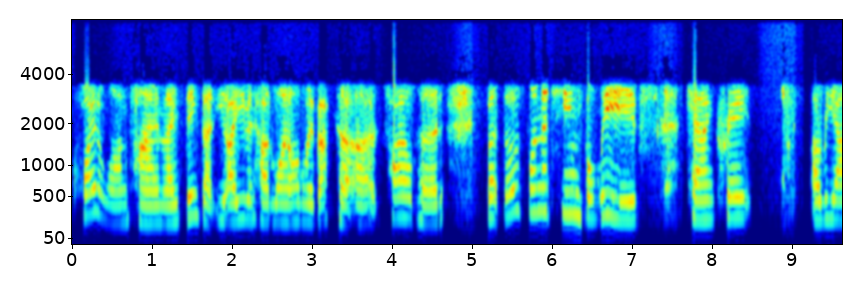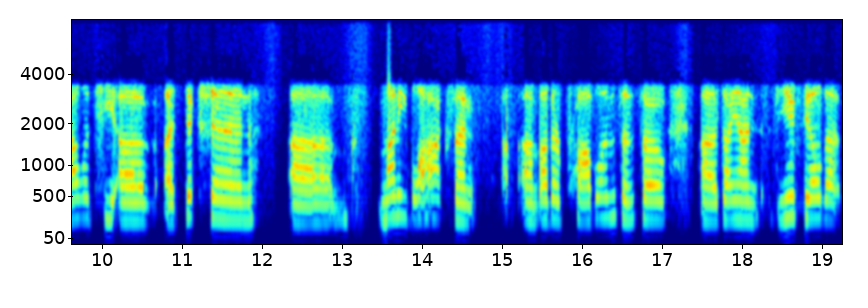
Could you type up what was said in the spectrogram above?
quite a long time, and I think that I even had one all the way back to uh, childhood. But those limiting beliefs can create a reality of addiction, um, money blocks, and um, other problems. And so, uh, Dyan, do you feel that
